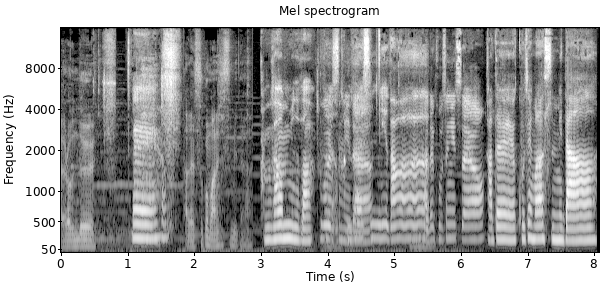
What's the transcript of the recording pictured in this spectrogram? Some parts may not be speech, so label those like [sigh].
여러분들 네, 다들 수고 많으셨습니다. 감사합니다. 수고했습니다. 고맙습니다. 다들 고생했어요. 다들 고생 많았습니다.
